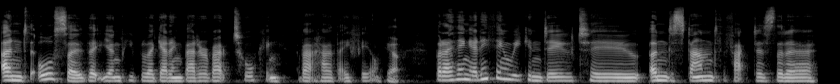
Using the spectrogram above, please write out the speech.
And also that young people are getting better about talking about how they feel. Yeah. But I think anything we can do to understand the factors that are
